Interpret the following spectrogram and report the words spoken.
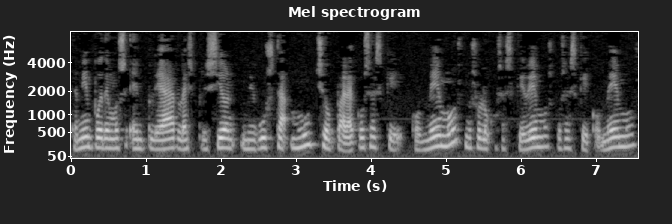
También podemos emplear la expresión me gusta mucho para cosas que comemos, no solo cosas que vemos, cosas que comemos,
